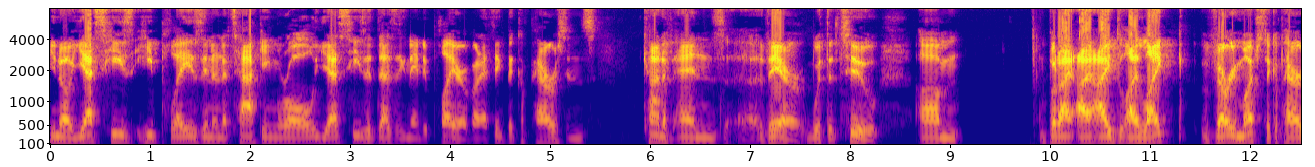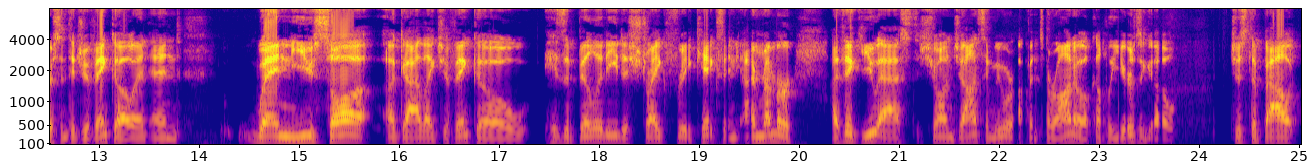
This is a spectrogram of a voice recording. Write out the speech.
you know, yes, he's he plays in an attacking role. Yes, he's a designated player, but I think the comparisons kind of ends uh, there with the two. Um, but I, I, I I like very much the comparison to Giovinco, and and when you saw a guy like Giovinco, his ability to strike free kicks, and I remember, I think you asked Sean Johnson. We were up in Toronto a couple years ago, just about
